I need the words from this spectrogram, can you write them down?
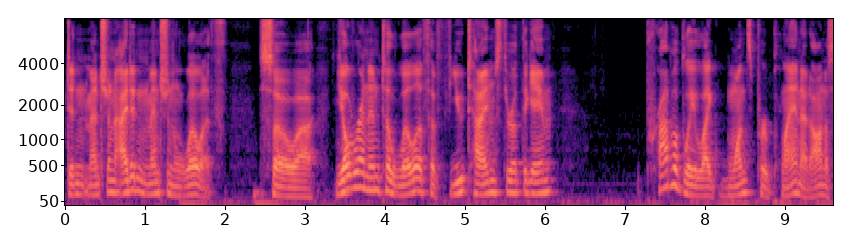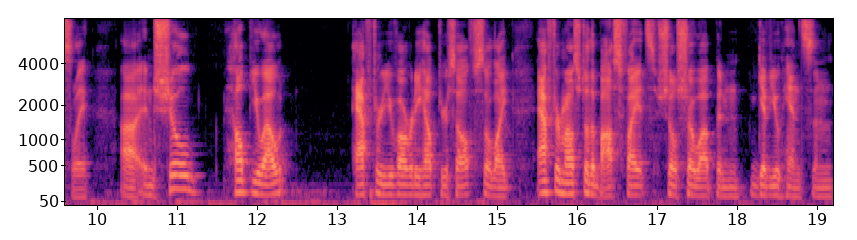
didn't mention? I didn't mention Lilith. So uh, you'll run into Lilith a few times throughout the game. Probably like once per planet, honestly. Uh, and she'll help you out after you've already helped yourself. So like after most of the boss fights, she'll show up and give you hints and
